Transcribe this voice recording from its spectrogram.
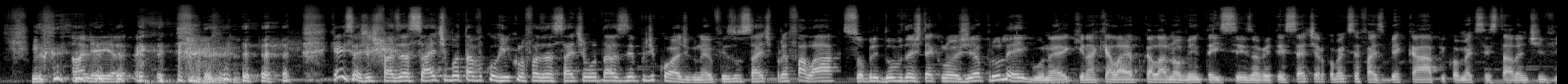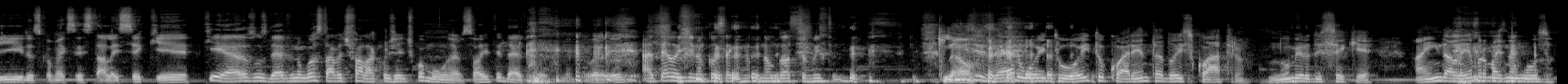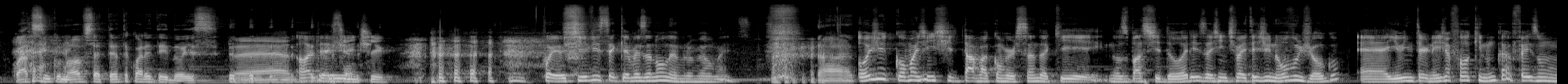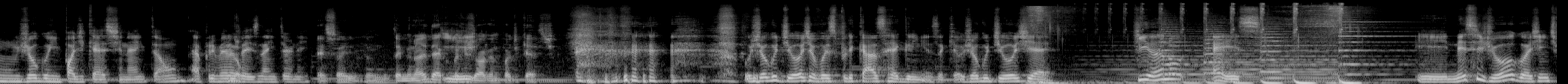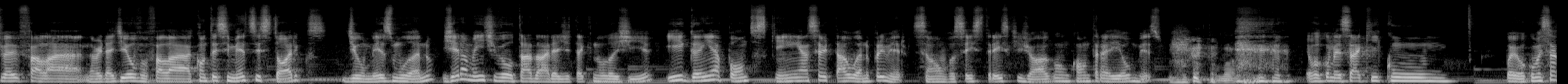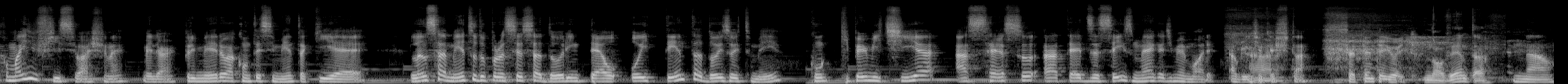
Olha aí, ó. que é isso, a gente fazia site, botava o currículo, fazia site e botava exemplo de código, né? Eu fiz um site para falar sobre dúvidas de tecnologia para o leigo, né? Que naquela época lá, 96, 97, era como é que você faz backup, como é que você instala antivírus, como é que você instala ICQ, que é, os devs não gostavam de falar com gente comum, era só entre dev mesmo. Né? Eu, eu... Até hoje não consegue, não gosta muito. 150884024, número do ICQ. Ainda lembro, mas não uso. 459 7042. É, Olha esse aí. é antigo. Pô, eu tive isso aqui, mas eu não lembro o meu mais. Tá. Hoje, como a gente tava conversando aqui nos bastidores, a gente vai ter de novo um jogo. É, e o Internet já falou que nunca fez um jogo em podcast, né? Então é a primeira não. vez na Internet. É isso aí, não tem a menor ideia como e... ele joga no podcast. o jogo de hoje eu vou explicar as regrinhas aqui. O jogo de hoje é. Que ano é esse? E nesse jogo a gente vai falar, na verdade eu vou falar acontecimentos históricos de um mesmo ano, geralmente voltado à área de tecnologia, e ganha pontos quem acertar o ano primeiro. São vocês três que jogam contra eu mesmo. eu vou começar aqui com. Pô, eu vou começar com o mais difícil, eu acho, né? Melhor. Primeiro acontecimento aqui é lançamento do processador Intel 80286 com, que permitia acesso a até 16 MB de memória. Alguém ah, tinha que chutar. 78. 90? Não.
